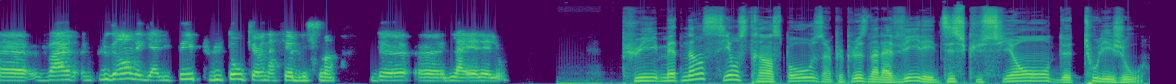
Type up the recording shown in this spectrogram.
euh, vers une plus grande égalité plutôt qu'un affaiblissement de, euh, de, la LLO. Puis maintenant, si on se transpose un peu plus dans la vie et les discussions de tous les jours.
